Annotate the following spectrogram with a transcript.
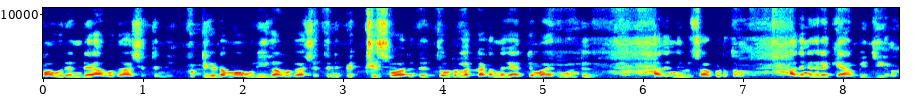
പൗരന്റെ അവകാശത്തിന് കുട്ടികളുടെ മൗലിക അവകാശത്തിന് വ്യക്തി സ്വാതന്ത്ര്യത്തോടുള്ള കടന്നുകയറ്റമായതുകൊണ്ട് അത് നിരുത്സാഹപ്പെടുത്തണം. അതിനെതിരെ ക്യാമ്പയിൻ ചെയ്യണം.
